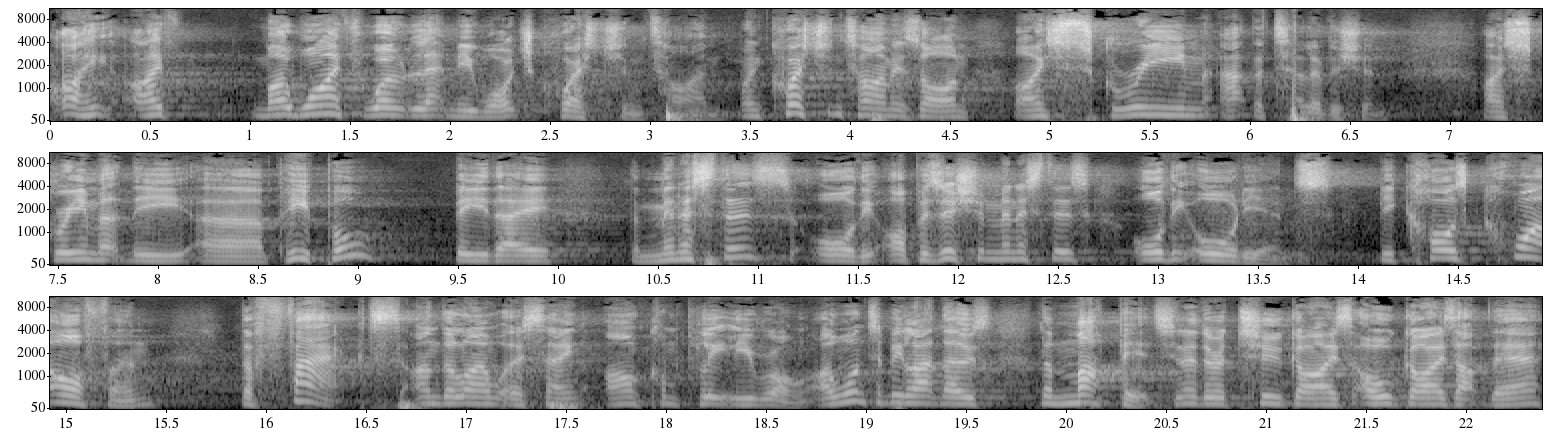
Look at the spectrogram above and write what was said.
I, I, my wife won't let me watch Question Time. When Question Time is on, I scream at the television. I scream at the uh, people, be they the ministers or the opposition ministers or the audience, because quite often the facts underlying what they're saying are completely wrong. I want to be like those, the Muppets. You know, there are two guys, old guys up there.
